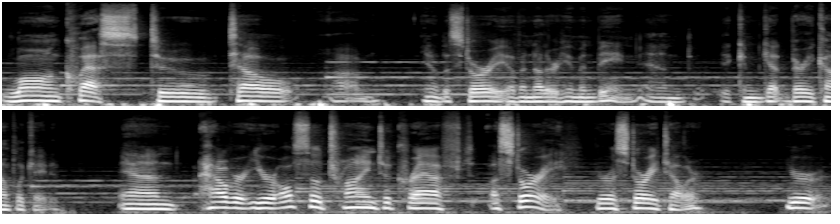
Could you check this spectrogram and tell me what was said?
long quest to tell um, you know the story of another human being and it can get very complicated. And however you're also trying to craft a story. You're a storyteller. You're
